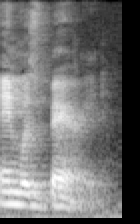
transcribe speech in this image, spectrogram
and was buried.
